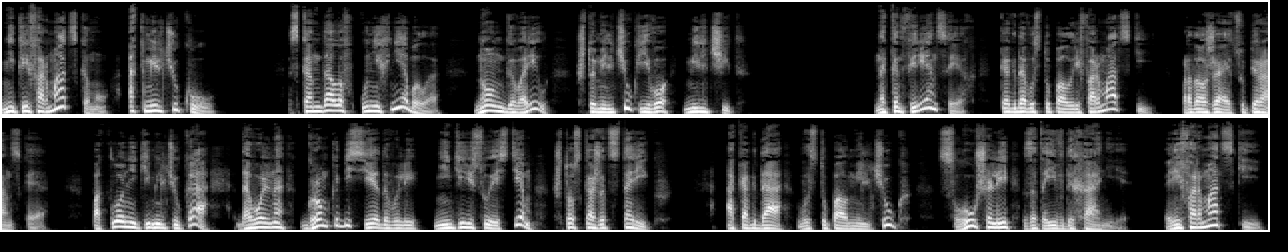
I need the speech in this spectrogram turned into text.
не к реформатскому, а к Мельчуку. Скандалов у них не было, но он говорил, что Мельчук его мельчит. На конференциях, когда выступал реформатский, продолжает Суперанская, поклонники Мельчука довольно громко беседовали, не интересуясь тем, что скажет старик. А когда выступал Мельчук, слушали, затаив дыхание. Реформатский,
